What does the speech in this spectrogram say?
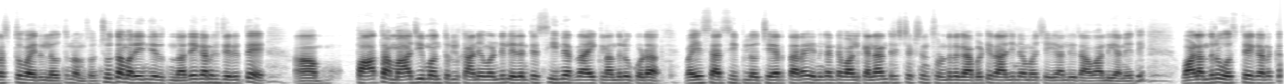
ప్రస్తుతం వైరల్ అవుతున్న అంశం. చూద్దాం మరి ఏం జరుగుతుంది. అదే కనుక జరిగితే పాత మాజీ మంత్రులు కానివ్వండి లేదంటే సీనియర్ నాయకులందరూ కూడా వైఎస్ఆర్సీపీలో చేరతారా? ఎందుకంటే వాళ్ళకి ఎలాంటి రిస్ట్రిక్షన్స్ ఉండదు కాబట్టి రాజీనామా చేయాలి రావాలి అనేది వాళ్ళందరూ వస్తే కనుక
